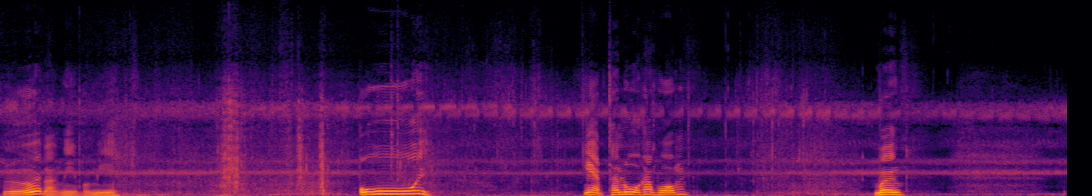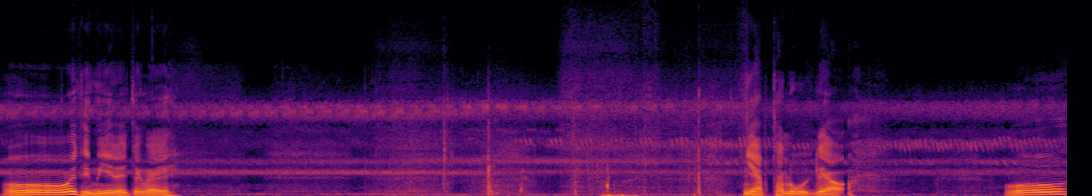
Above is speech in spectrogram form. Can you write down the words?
เออหลังนี่ผมมี โอ้ย เงียบทะลุครับผมมึงโอ้ยถือมีเลยจังไหนเงียบทะลุอีกแล้ว โอ้ย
